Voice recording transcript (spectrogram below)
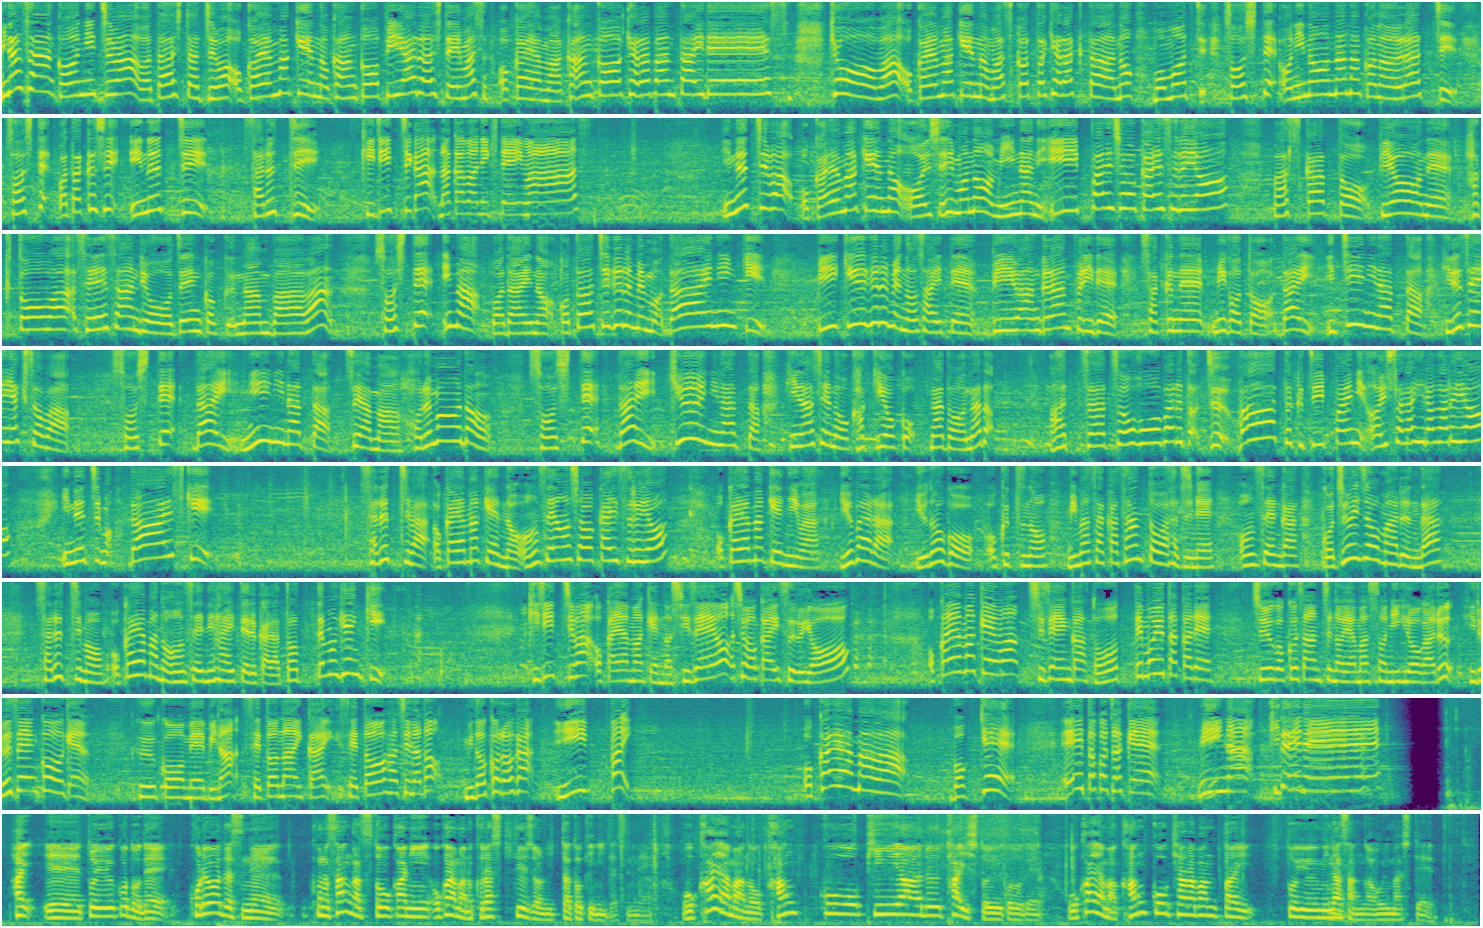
皆さんこんにちは。私たちは岡山県の観光 PR をしています。岡山観光キャラバン隊です。今日は岡山県のマスコットキャラクターのももっちそして鬼の女の子のうらっちそして私犬っちサルッチキジッチが仲間に来ています。犬っちは岡山県の美味しいものをみんなにいっぱい紹介するよ。マスカットピオーネ白桃は生産量全国ナンバーワン。そして今話題のご当地グルメも大人気。B 級グルメの祭典 B1 グランプリで昨年見事第1位になったヒルセン焼きそば。そして第2位になった津山ホルモンうどん。そして第9位になった日生のかきおこなどなど熱々を頬張るとじゅわーっと口いっぱいに美味しさが広がるよ。犬っちも大好き。サルッチは岡山県の温泉を紹介するよ。岡山県には湯原湯の郷奥津の美作3島をはじめ温泉が50以上もあるんだ。サルッチも岡山の温泉に入ってるからとっても元気。キジッチは岡山県の自然を紹介するよ。岡山県は自然がとっても豊かで中国山地の山裾に広がる蒜山高原。風光明媚な瀬戸内海瀬戸大橋など見どころがいっぱい。岡山はボッケええとこじゃけみんな来てねはい、えー、ということで、これはですね、この3月10日に岡山の倉敷球場に行った時にですね、岡山の観光 PR 大使ということで、岡山観光キャラバン隊という皆さんがおりまして、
